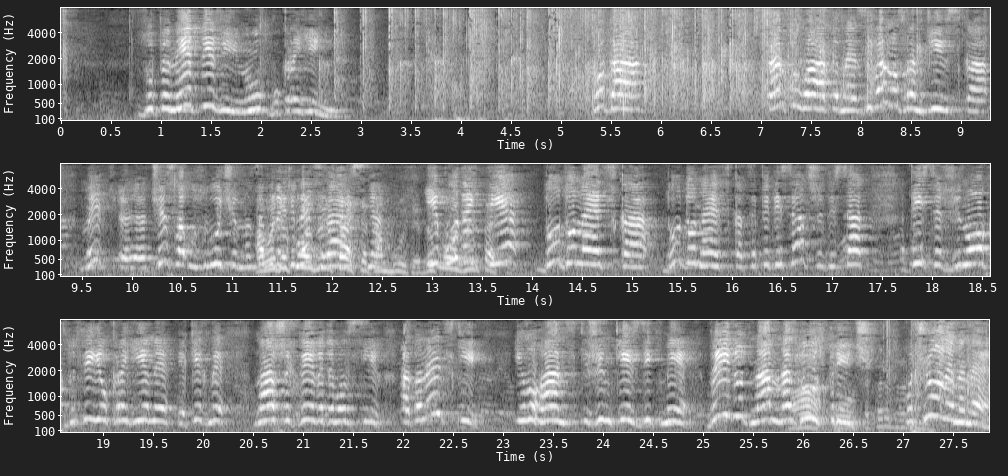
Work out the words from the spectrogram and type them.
зупинити війну в Україні. Вода стартуватиме з Івано-Франківська. Ми е, числа озвучимо, це А ви буде до кінець звертатися вересня. там будете? До І кого буде йти звертатися? до Донецька. До Донецька. Це 50-60 тисяч жінок з усієї України, яких ми наших виведемо всіх. А Донецькі і Луганські жінки з дітьми вийдуть нам на зустріч. Почули мене?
